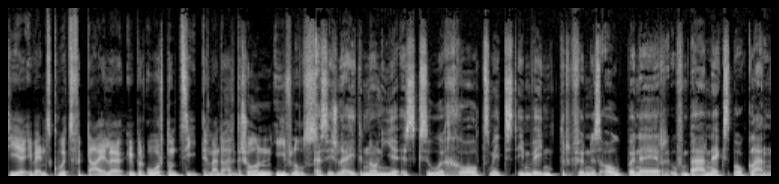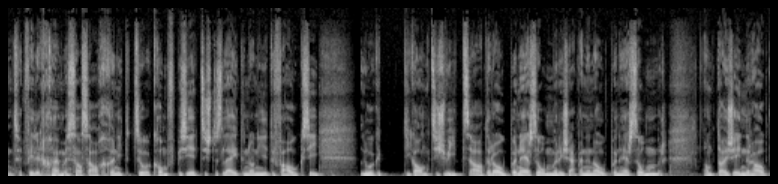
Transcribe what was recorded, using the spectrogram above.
die Events gut zu verteilen über Ort und Zeit? Ich meine, da hat ihr schon einen Einfluss. Es ist leider noch nie ein Gesuch gekommen, im Winter für ein Open Air auf dem Bern Expo Gelände. Vielleicht kommen so Sachen in der Zukunft. Bis jetzt ist das leider noch nie der Fall gewesen. Die ganze Schweiz an. Der Open Air Sommer ist eben ein Open Air Sommer. Und da ist innerhalb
